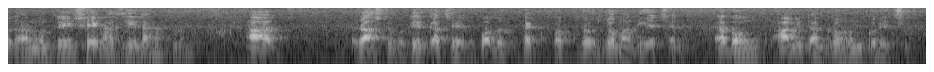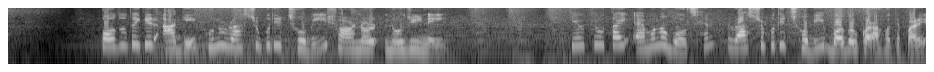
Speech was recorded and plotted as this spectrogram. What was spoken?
প্রধানমন্ত্রী শেখ হাসিনা আজ রাষ্ট্রপতির কাছে পদত্যাগপত্র জমা দিয়েছেন এবং আমি তা গ্রহণ করেছি। পদত্যাগের আগে কোনো রাষ্ট্রপতির ছবি সরানোর নজির নেই। কেউ কেউ তাই এমনও বলছেন রাষ্ট্রপতির ছবি বদল করা হতে পারে।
